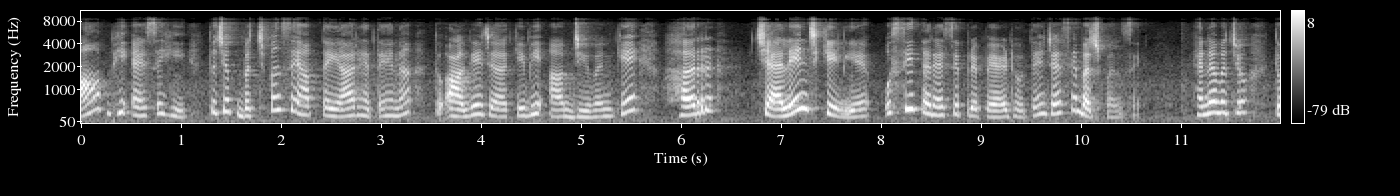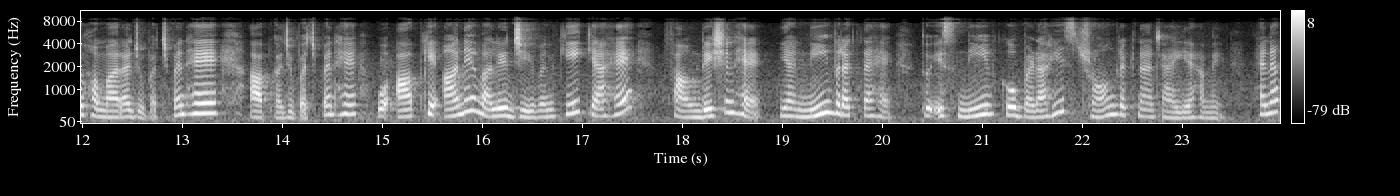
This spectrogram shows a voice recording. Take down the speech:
आप भी ऐसे ही तो जब बचपन से आप तैयार रहते हैं ना तो आगे जाके भी आप जीवन के हर चैलेंज के लिए उसी तरह से प्रिपेयर्ड होते हैं जैसे बचपन से। है ना बच्चों? तो हमारा जो बचपन है, आपका जो बचपन है, वो आपके आने वाले जीवन की क्या है? फाउंडेशन है या नींव रखता है। तो इस नींव को बड़ा ही स्ट्रॉन्ग रखना चाहिए हमें। है ना?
